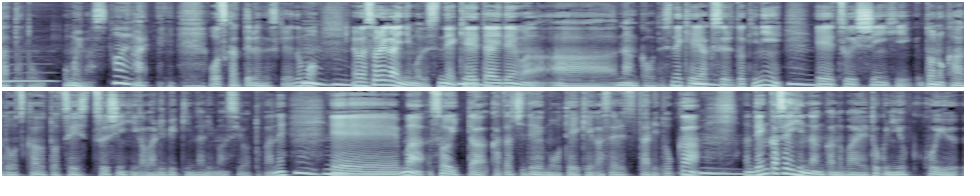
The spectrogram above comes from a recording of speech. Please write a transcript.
だったと思います。はい、はい。を使ってるんですけれども、うんうん、それ以外にもですね、携帯電話なんかをですね、契約するときに、うん、えー、通信費、どのカードを使うと通信費が割引になりますよとかね、うんうん、えー、まあ、そういった形でもう提携がされてたりとか、うん、電化製品なんかの場合、特によくこういう、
